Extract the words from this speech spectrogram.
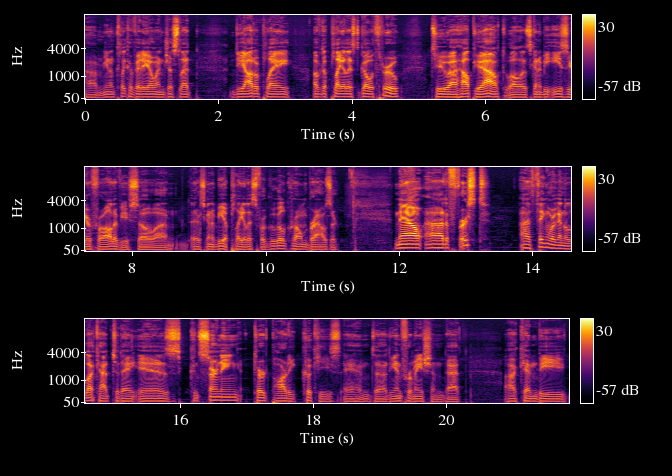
um, you know, click a video and just let the autoplay of the playlist go through to uh, help you out, well, it's going to be easier for all of you. So um, there's going to be a playlist for Google Chrome browser. Now, uh, the first uh, thing we're going to look at today is concerning third-party cookies and uh, the information that uh, can be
